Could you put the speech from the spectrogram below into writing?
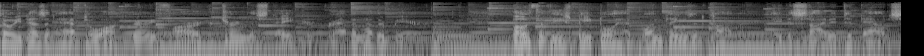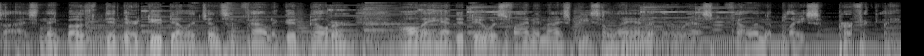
so he doesn't have to walk very far to turn the steak or grab another beer. Both of these people had one thing in common. They decided to downsize, and they both did their due diligence and found a good builder. All they had to do was find a nice piece of land, and the rest fell into place perfectly.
